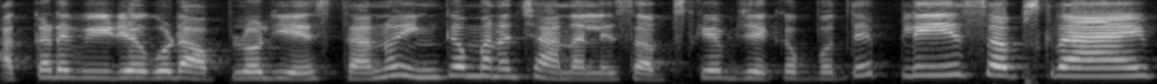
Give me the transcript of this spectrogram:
అక్కడ వీడియో కూడా అప్లోడ్ చేస్తాను. ఇంకా మన ఛానల్ని సబ్స్క్రైబ్ చేయకపోతే ప్లీజ్ సబ్స్క్రైబ్.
